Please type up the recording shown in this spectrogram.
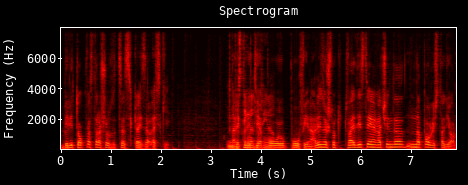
били толкова страшно за ЦСКА и за Левски. Нали, да тия пол, полуфинали, защото това е единствения начин да напълни стадион.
